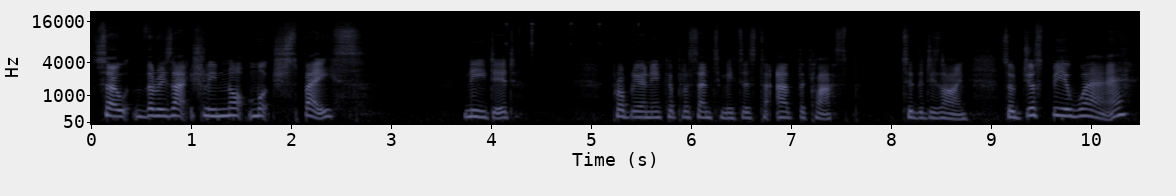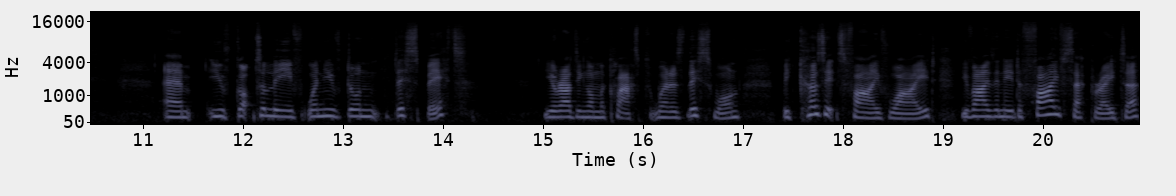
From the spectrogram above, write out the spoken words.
So there is actually not much space needed probably only a couple of centimeters to add the clasp to the design. So just be aware um, you've got to leave when you've done this bit you're adding on the clasp. Whereas this one because it's five wide you've either need a five separator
